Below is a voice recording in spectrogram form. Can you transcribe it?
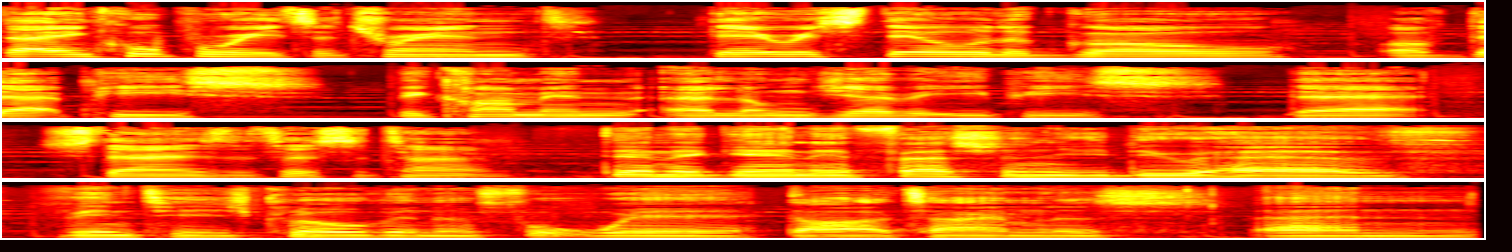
that incorporates a trend, there is still the goal of that piece becoming a longevity piece that stands the test of time. Then again, in fashion, you do have vintage clothing and footwear that are timeless and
